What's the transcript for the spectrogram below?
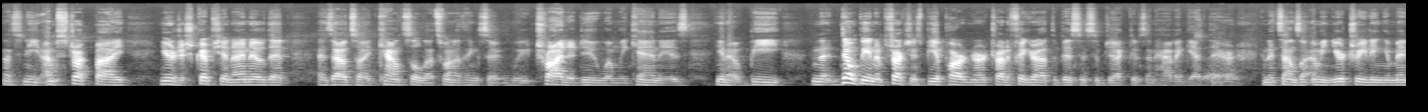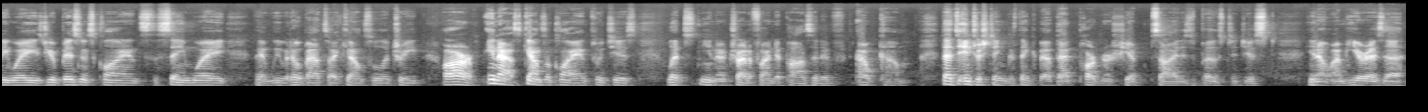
That's neat. I'm struck by your description. I know that as outside counsel, that's one of the things that we try to do when we can is, you know, be don't be an obstructionist, be a partner, try to figure out the business objectives and how to get there. And it sounds like I mean you're treating in many ways your business clients the same way that we would hope outside counsel would treat our in-house counsel clients, which is let's, you know, try to find a positive outcome. That's interesting to think about that partnership side as opposed to just you know, I'm here as a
